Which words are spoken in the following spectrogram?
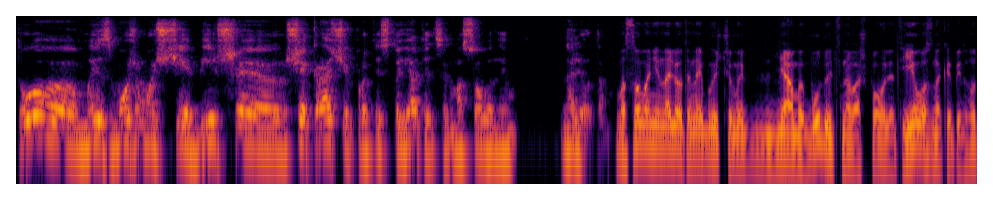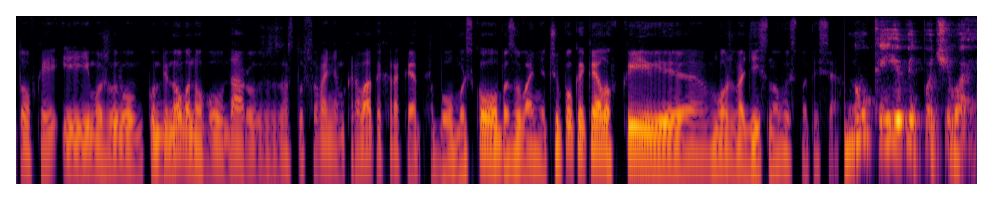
то ми зможемо ще більше, ще краще протистояти цим масованим нальотам. Масовані нальоти найближчими днями будуть, на ваш погляд, є ознаки підготовки і, можливо, комбінованого удару з застосуванням крилатих ракет або морського базування. Чи поки Кело в Києві можна дійсно виспатися? Ну, Київ відпочиває.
